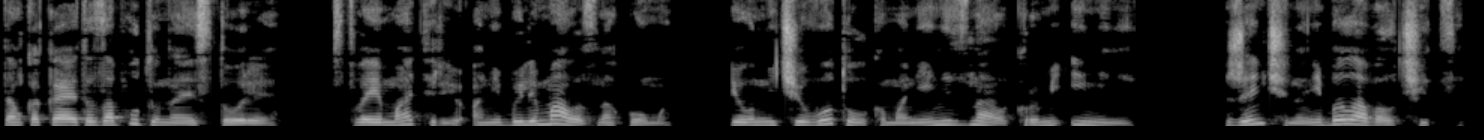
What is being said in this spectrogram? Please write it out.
Там какая-то запутанная история. С твоей матерью они были мало знакомы, и он ничего толком о ней не знал, кроме имени. Женщина не была волчицей,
